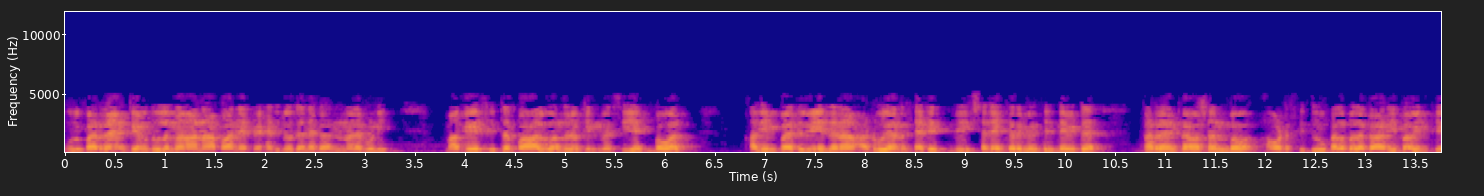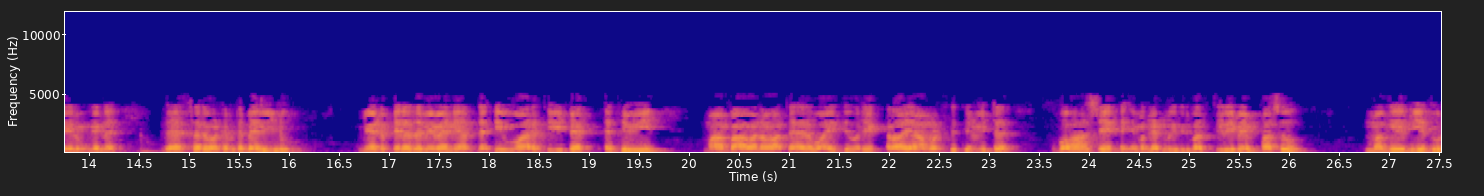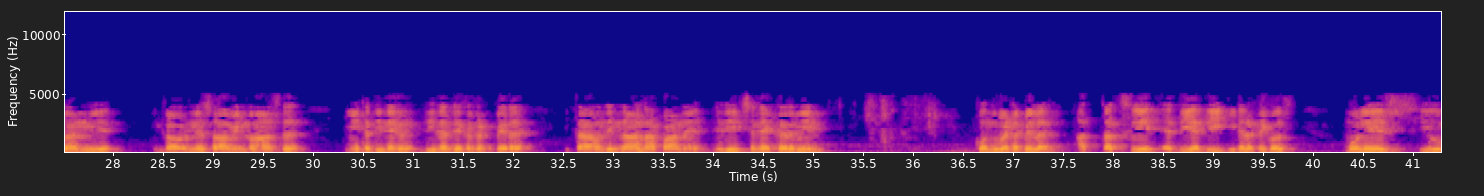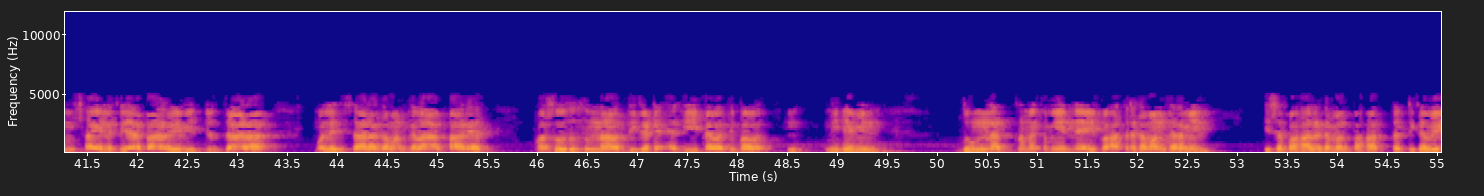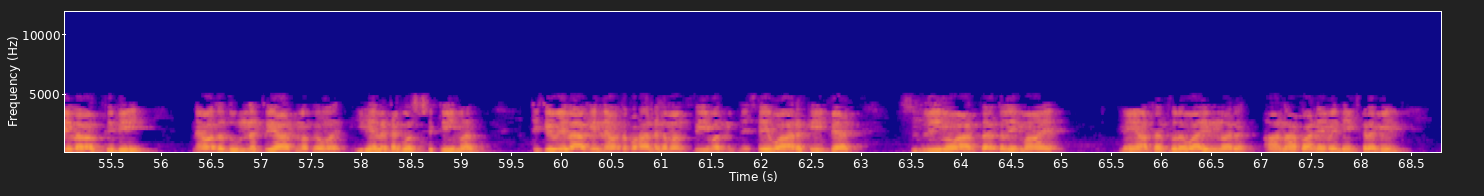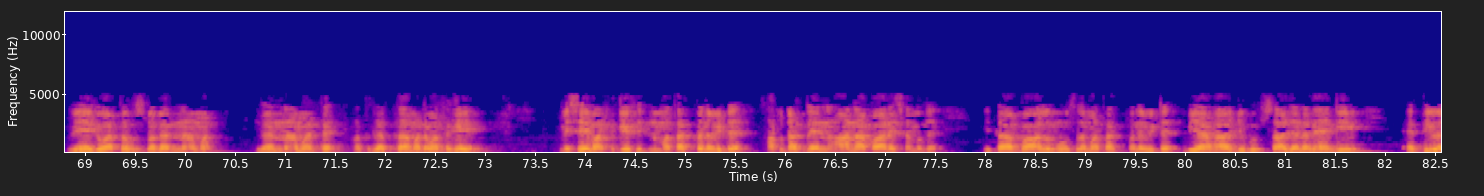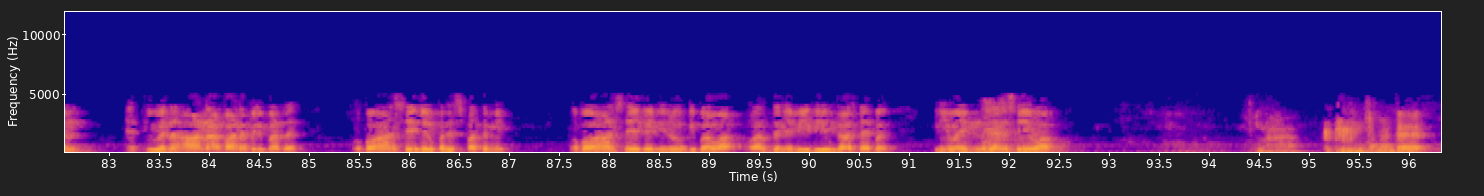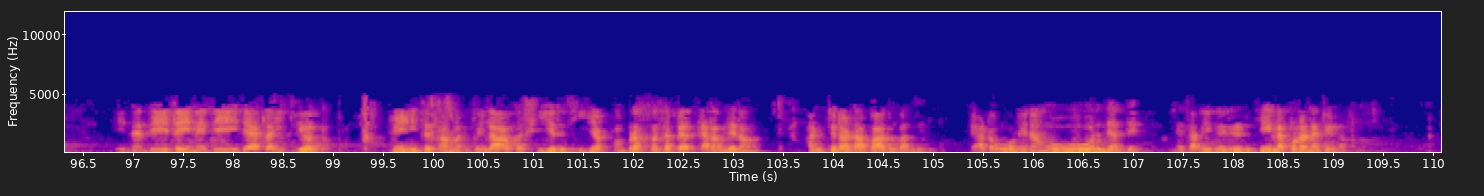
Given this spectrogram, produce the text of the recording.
මුළු පරිරාංකයම තුලම ආනාපානය පැහැදිලිව දැනගන්න නොලැබුණි. මගේ සිත පාළු වඳුරකින් වැසී ඇති බවත් කලින් පයද වේදනා අඩු යන සැටිත් නිරීක්ෂණය කරමින් සිටින විට පරිරාංක අවසන් බව අවට සිදු කලබලකාරී බවින් තේරුම්ගෙන දැස්සර වටපිට බැලීමි. මෙයට පෙරද මෙවැනි අත්දැකීම් වාර කීපයක් ඇති වී මා භාවනාව අතහැර වෛද්‍යවරයෙක් කරා යාමට සිටින විට ඔබ වහන්සේට එම ගැටලු ඉදිරිපත් කිරීමෙන් පසු මගේ බිය තුරන් විය. ගෞරවනීය ස්වාමීන් වහන්සේ මේක දින දෙකකට පෙර ඉතා හොඳින් ආනාපාන නිරීක්ෂණය කරමින් කොඳුවට පෙළ අත්තක්ෂයේ ඇදී ඇදී ඉහළට ගොස් මොලේ සියුම් ශෛල ක්‍රියාකාරී විද්‍යුත් ධාරා මොලේ දිසාරා ගමන් කළ ආකාරයත් පසුව සුසුම්නාව දිගට ඇදී පැවති බව නිහෙමින් දුන්නත් ක්‍රමකමේ නැවි පහතට ගමන් කරමින් හිස පහළටම පහත්ත ටික වේලාවක් තිබී නැවත දුන්න ක්‍රියාත්මකව ඉහළට ගොස් සිටීමත් ටික වේලාවකින් නැවත පහළට ගමන් කිරීමත් මෙසේ වාර කිහිපයක් සිදුවීම වාර්තා කළේ මාය. මේ අතරතුර වරින් වර ආනාපානය මෙනෙහි කරමින් වේගවත් හුස්ම ගන්නාම ගන්නා මට මතගත්තා මට මතකයේ. මෙසේ මතකයේ සිටින මතක් වන විට සතුටක් දැනෙන ආනාපානයේ සමග ඊතා පාළු මූසල මතක් වන විට බියහා ජුගුප්සා ජනක හැඟීම් ඇතිවන ඇතිවන ආනාපාන පිළිබඳ ඔබ වහන්සේගේ උපදෙස් පතමි. ඔබ වහන්සේගේ නිරෝගී බව වර්ධනය වී දීර්ඝාස ලැබ නිවෙන්න දැනසේවා. තමන්ට එන දෙයට එන දේ ඉඩටලා හිටියොත් මේ හිත සම වේලාවක 100%ක්ම බ්‍රහ්මසපයත් කරන් දෙනවා අන්තිමට අපාදුකම් දෙනවා. එයාට ඕනේ නම් ඕන දෙයක් දෙන්න. මේ ශරීරෙට තියෙන්න පුළුවන් නැති වෙනවා.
